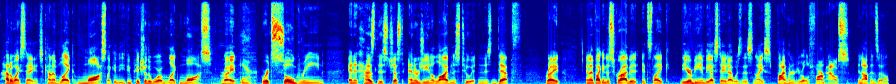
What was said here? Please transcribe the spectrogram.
how do I say? It's kind of like moss. Like if you, if you picture the word like moss, right? Yeah. Where it's so green and it has this just energy and aliveness to it and this depth, right? And if I can describe it, it's like the Airbnb I stayed at was this nice 500 year old farmhouse in Appenzell.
